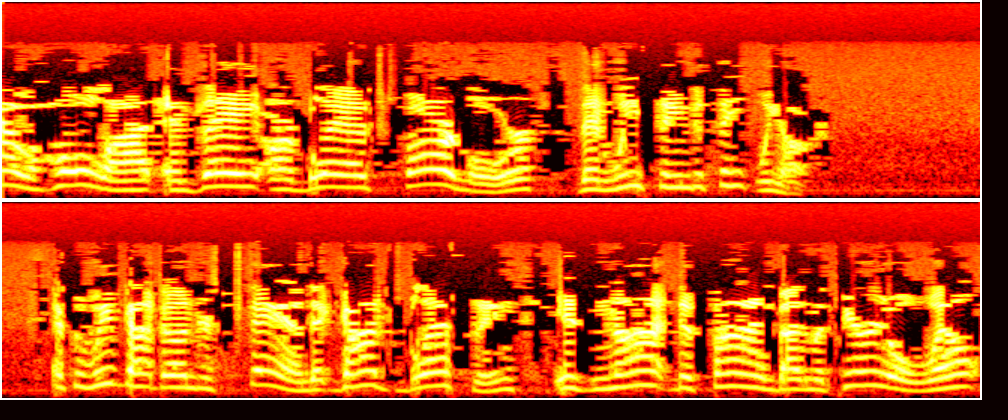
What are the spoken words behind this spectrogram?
have a whole lot and they are blessed far more than we seem to think we are. And so we've got to understand that God's blessing is not defined by the material wealth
